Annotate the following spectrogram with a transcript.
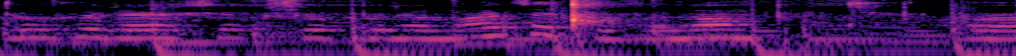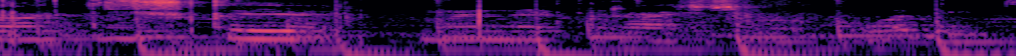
Другий раз, якщо перемазати, воно е, трішки в мене краще виходить.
